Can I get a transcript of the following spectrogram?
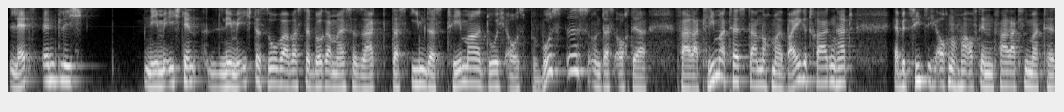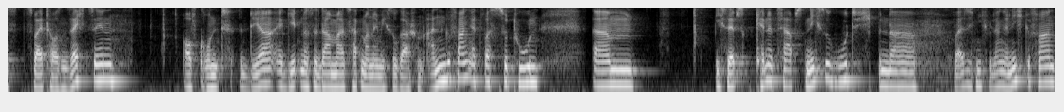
letztendlich nehme ich, den, nehme ich das so wahr, was der Bürgermeister sagt, dass ihm das Thema durchaus bewusst ist und dass auch der Fahrradklimatest da nochmal beigetragen hat. Er bezieht sich auch nochmal auf den Fahrradklimatest 2016. Aufgrund der Ergebnisse damals hat man nämlich sogar schon angefangen, etwas zu tun. Ähm, ich selbst kenne Zerbst nicht so gut. Ich bin da, weiß ich nicht, wie lange nicht gefahren.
